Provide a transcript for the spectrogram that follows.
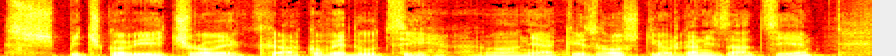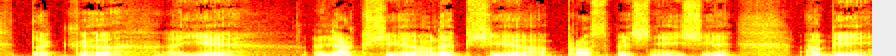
špičkový človek ako vedúci nejakej zložky organizácie, tak e, je ľahšie a lepšie a prospešnejšie, aby e,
